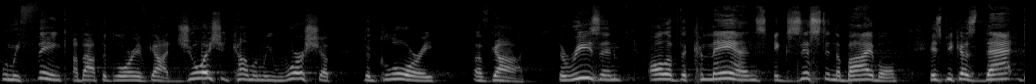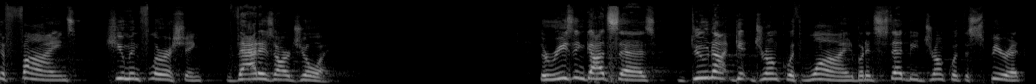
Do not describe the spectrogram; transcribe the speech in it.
when we think about the glory of God. Joy should come when we worship the glory of God. The reason all of the commands exist in the Bible is because that defines human flourishing. That is our joy. The reason God says, do not get drunk with wine, but instead be drunk with the Spirit,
